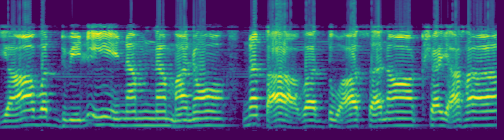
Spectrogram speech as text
यावद्विलीनं न मनो न तावद्वासनाक्षयः।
